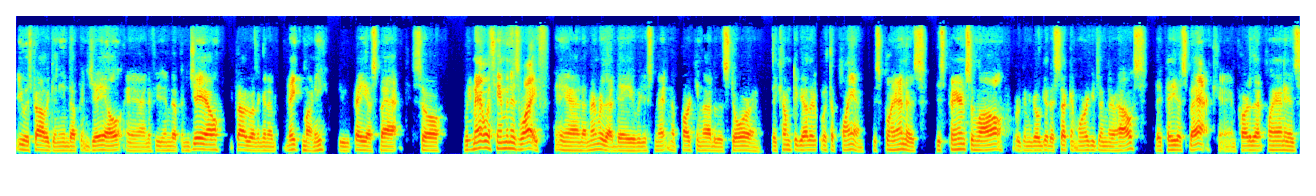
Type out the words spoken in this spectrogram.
he was probably going to end up in jail. And if he ended up in jail, he probably wasn't going to make money to pay us back. So we met with him and his wife. And I remember that day we just met in the parking lot of the store and they come together with a plan. His plan is his parents in law were going to go get a second mortgage on their house. They paid us back. And part of that plan is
